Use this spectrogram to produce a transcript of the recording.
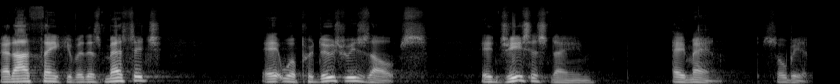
And I thank you for this message. It will produce results. In Jesus' name, amen. So be it.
